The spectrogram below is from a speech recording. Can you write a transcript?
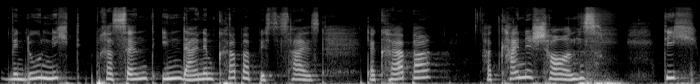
wenn du nicht präsent in deinem Körper bist. Das heißt, der Körper hat keine Chance, dich,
